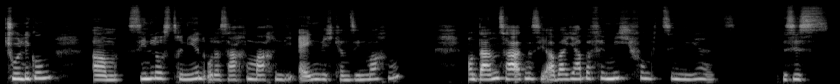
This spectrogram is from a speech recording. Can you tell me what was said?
Entschuldigung, ähm, sinnlos trainieren oder Sachen machen, die eigentlich keinen Sinn machen. Und dann sagen sie aber, ja, aber für mich funktioniert's. Das ist,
